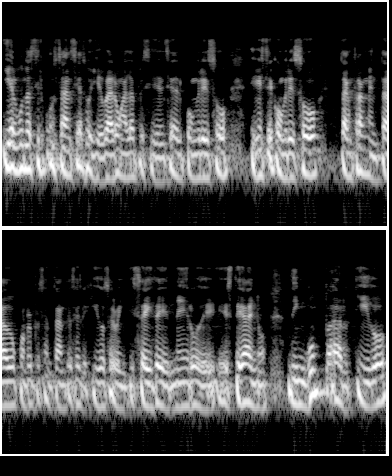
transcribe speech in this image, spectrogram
y algunas circunstancias lo llevaron a la presidencia del Congreso. En este Congreso tan fragmentado con representantes elegidos el 26 de enero de este año, ningún partido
